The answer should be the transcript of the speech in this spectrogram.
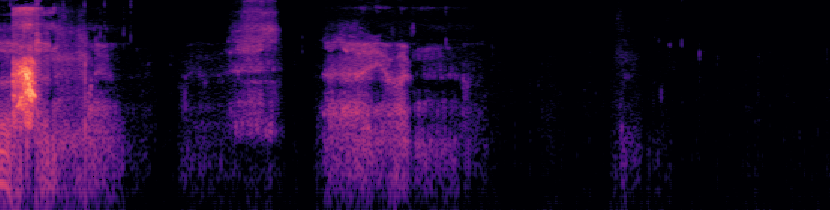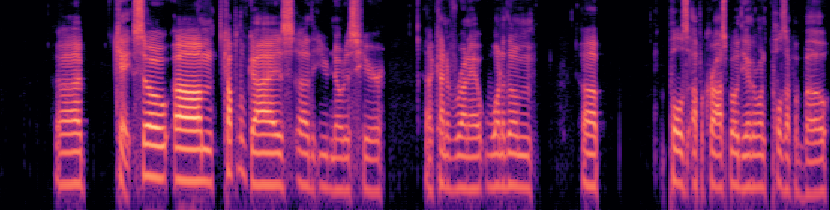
Uh, 10, Uh, okay, so um, couple of guys uh, that you notice here uh, kind of run out. One of them uh, pulls up a crossbow. The other one pulls up a bow,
